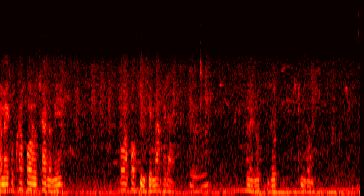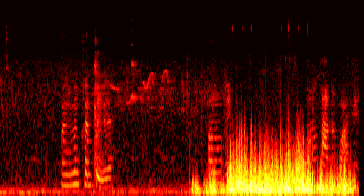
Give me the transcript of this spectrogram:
ทำไมกับข้าวพ่อรสชาติแบบนี้ เพราะว่าพ่อกินเค็มมากไม่ได้ อืมก็เลยลดลดทิ้งลงอันนี้มันเค็มปีเลยเขาต้องเอ๊ะเขาต้องทานมันหวานเนี่ย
